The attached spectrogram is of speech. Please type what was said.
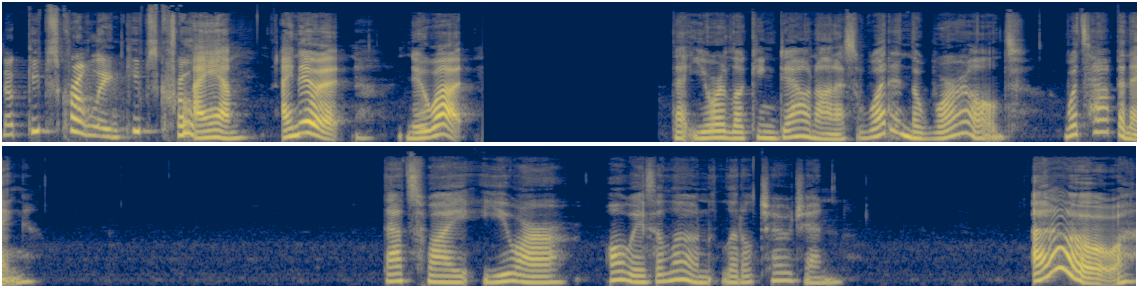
no, keep scrolling. Keep scrolling. I am. I knew it. Knew what? That you're looking down on us. What in the world? What's happening? That's why you are always alone, little Chojin. Oh.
